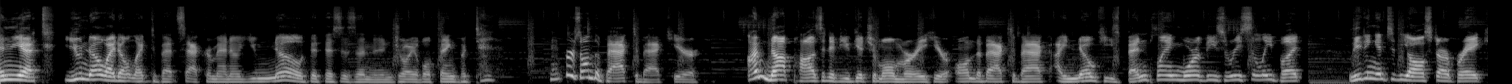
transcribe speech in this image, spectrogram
And yet, you know, I don't like to bet Sacramento. You know that this is an enjoyable thing, but Denver's on the back to back here. I'm not positive you get Jamal Murray here on the back to back. I know he's been playing more of these recently, but leading into the All Star break,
